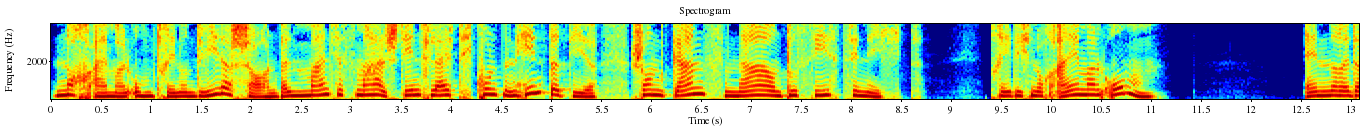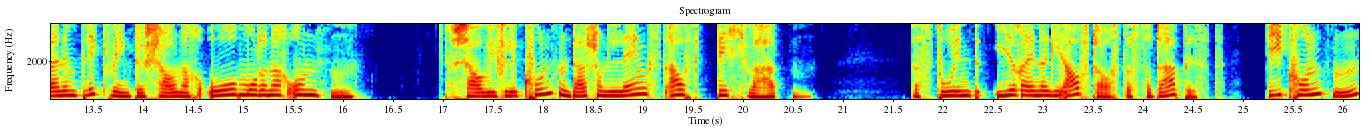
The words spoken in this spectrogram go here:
noch einmal umdrehen und wieder schauen, weil manches Mal stehen vielleicht die Kunden hinter dir schon ganz nah und du siehst sie nicht. Dreh dich noch einmal um. Ändere deinen Blickwinkel, schau nach oben oder nach unten. Schau, wie viele Kunden da schon längst auf dich warten, dass du in ihrer Energie auftauchst, dass du da bist. Die Kunden,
